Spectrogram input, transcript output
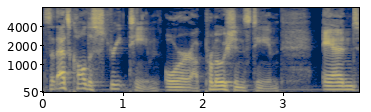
So that's called a street team or a promotions team. And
